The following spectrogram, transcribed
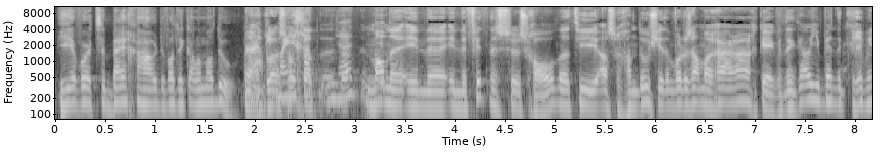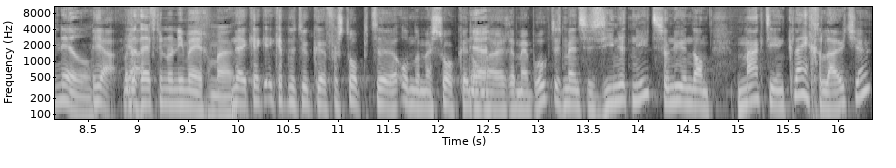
hier wordt bijgehouden wat ik allemaal doe. Ja, ik las maar je ook gaat- dat, mannen in de, in de fitnessschool... dat die als ze gaan douchen, dan worden ze allemaal raar aangekeken. Dan denk ik, oh, je bent een crimineel. Ja, maar ja. dat heeft u nog niet meegemaakt. Nee, kijk, ik heb natuurlijk eh, verstopt eh, onder mijn sok en Ja. onder eh, mijn broek. Dus mensen zien het niet. Zo nu en dan maakt hij een klein geluidje.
